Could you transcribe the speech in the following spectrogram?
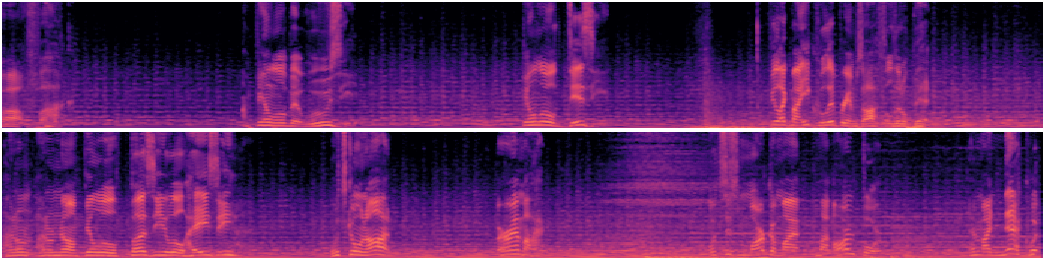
Oh, fuck. I'm feeling a little bit woozy. Feeling a little dizzy. feel like my equilibrium's off a little bit. I don't I don't know. I'm feeling a little fuzzy, a little hazy. What's going on? Where am I? What's this mark on my my arm for? And my neck? What?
